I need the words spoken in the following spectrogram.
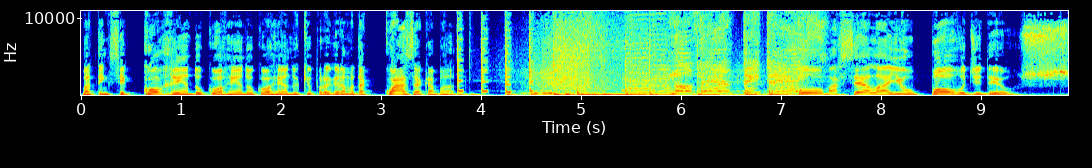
mas tem que ser correndo, correndo, correndo, que o programa está quase acabando. Ô Marcela, e o povo de Deus?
